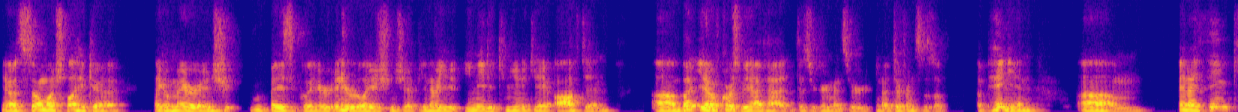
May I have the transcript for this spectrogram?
you know it's so much like a like a marriage basically or any relationship. You know, you you need to communicate often. Um, but you know, of course, we have had disagreements or you know differences of opinion. Um, and I think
